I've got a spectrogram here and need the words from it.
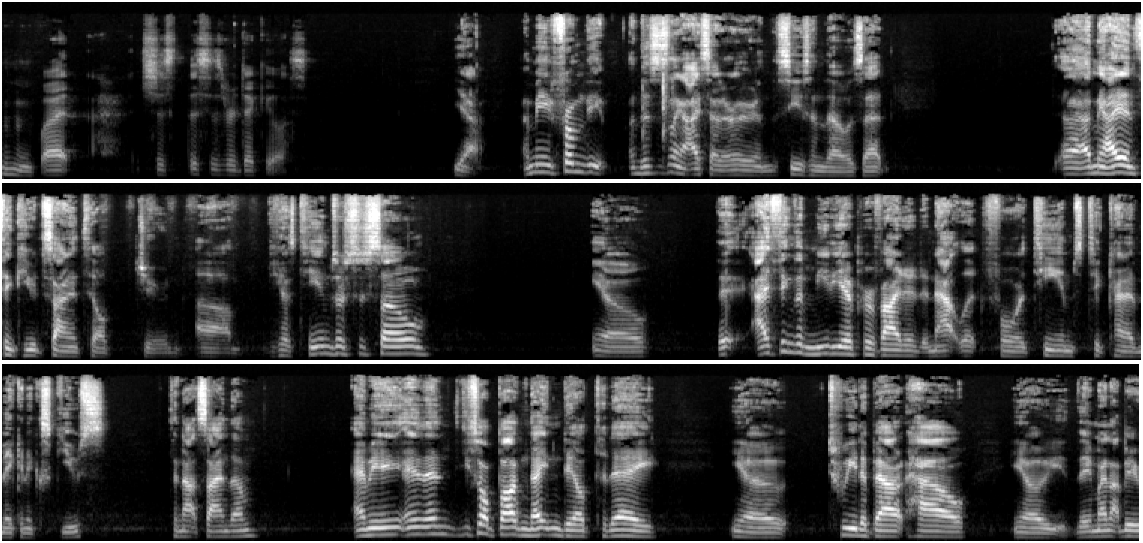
mhm. but it's just this is ridiculous. Yeah, I mean, from the this is something I said earlier in the season though is that uh, I mean I didn't think he would sign until June um, because teams are just so you know they, I think the media provided an outlet for teams to kind of make an excuse to not sign them. I mean, and then you saw Bob Nightingale today, you know, tweet about how you know they might not be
